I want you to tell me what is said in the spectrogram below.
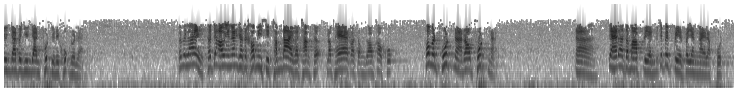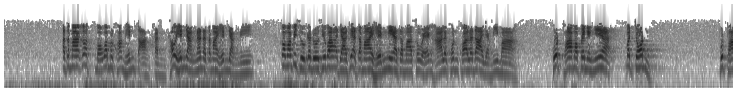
ยืนยันไปยืนยันพุทธอยู่ในคุกนั่นแหละไม่เป็นไรเขาจะเอาอย่างนั้นก็ถ้าเขามีสิทธิ์ทำได้ก็ช่างเถอะ เราแพ้ก็ต้องยอมเข้าคุก เพราะมันพุทธน่ะ เราพุทธน่ะอ่าจะให้อาตมาเปลี่ยนจะไปเปลี่ยนไปยังไงล่ะพุทธอาตมาก็บอกว่ามันความเห็นต่างกัน เขาเห็นอย่างนั้นอาตมาเห็นอย่างนี้ ก็มาพิสูจน์กันดูสิว่าอย่างที่อาตมาเห็นนี่อาตมาแสวงหาและค้นคว้าและได้อย่างนี้มา พุทธพามาเป็นอย่างนี้มาจน พุทธพา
